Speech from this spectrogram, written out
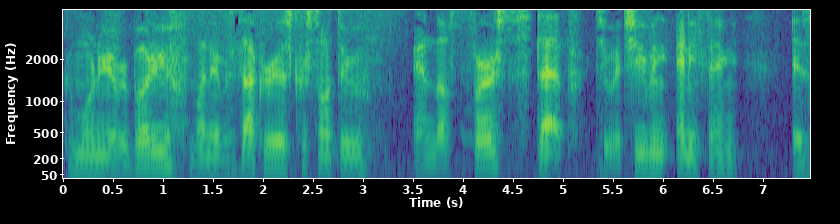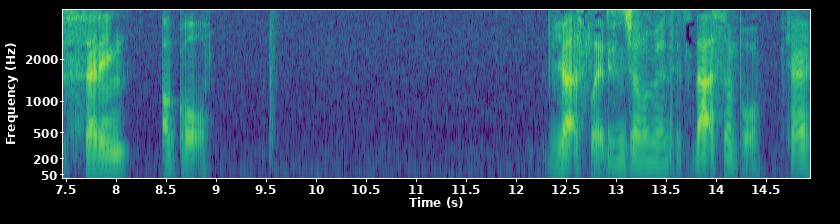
Good morning, everybody. My name is Zacharias Chrysanthou, and the first step to achieving anything is setting a goal. Yes, ladies and gentlemen, it's that simple, okay?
